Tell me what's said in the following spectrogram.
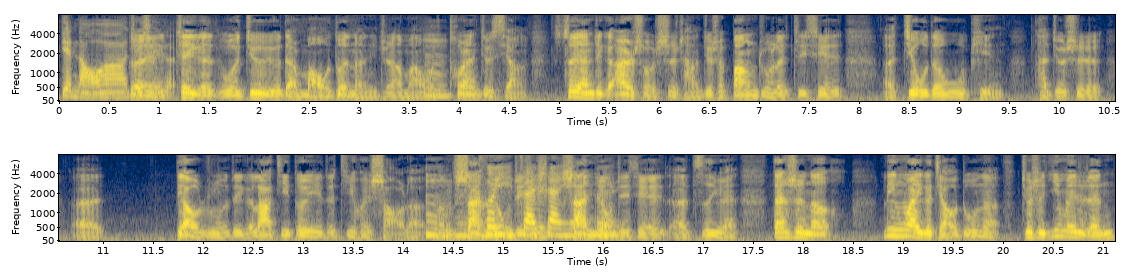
电脑啊这些这个我就有点矛盾了，你知道吗？我突然就想，虽然这个二手市场就是帮助了这些呃旧的物品，它就是呃掉入这个垃圾堆的机会少了，能善用这些再善用善用这些呃资源，但是呢，另外一个角度呢，就是因为人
